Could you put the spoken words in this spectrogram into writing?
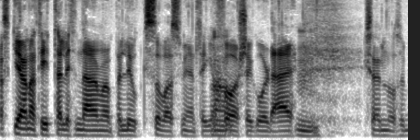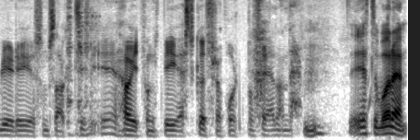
Jag ska gärna titta lite närmare på Lux och vad som egentligen Ja. för sig går där. Mm. Sen då så blir det ju som sagt höjdpunkt blir SKFs rapport på fredagen där. Det är jättebra det.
